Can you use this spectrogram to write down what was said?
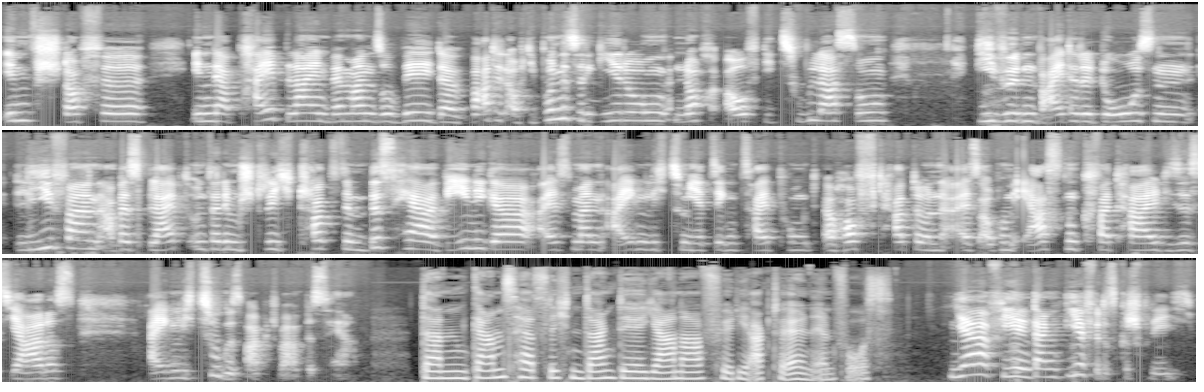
Impfstoffe in der Pipeline, wenn man so will. Da wartet auch die Bundesregierung noch auf die Zulassung. Die würden weitere Dosen liefern, aber es bleibt unter dem Strich trotzdem bisher weniger, als man eigentlich zum jetzigen Zeitpunkt erhofft hatte und als auch im ersten Quartal dieses Jahres eigentlich zugesagt war bisher. Dann ganz herzlichen Dank dir, Jana, für die aktuellen Infos. Ja, vielen Dank dir für das Gespräch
